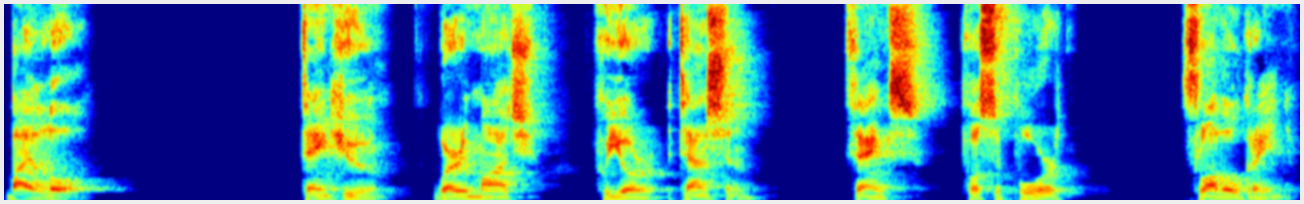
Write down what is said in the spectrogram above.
by law. Thank you very much for your attention. Thanks for support. Slava Ukraine.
